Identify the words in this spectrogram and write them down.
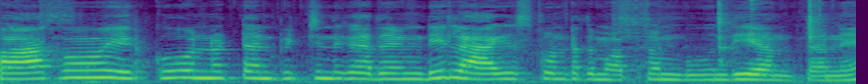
పాకం ఎక్కువ ఉన్నట్టు అనిపించింది కదండి. లాగేసుకుంటుంది మొత్తం బూందీ అంతానే.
